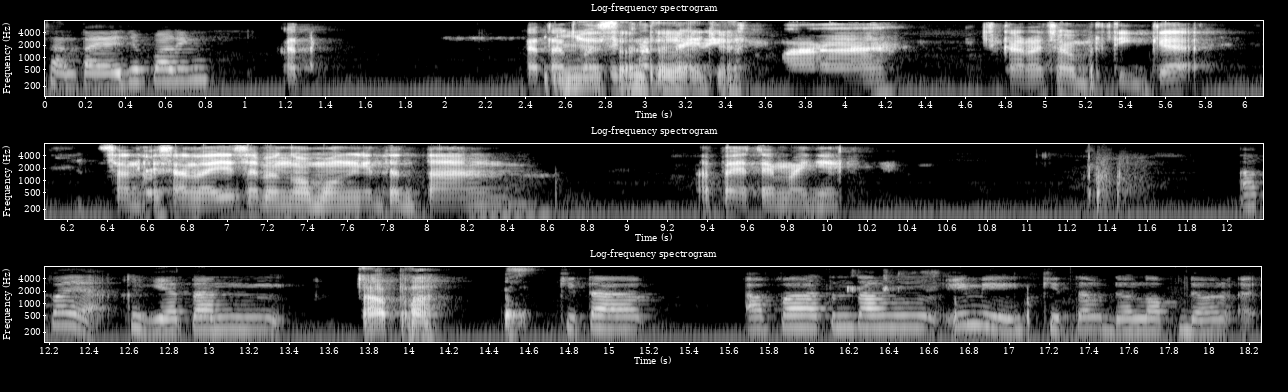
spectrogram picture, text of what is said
Santai aja paling. Kata, kata Iya, sih santai aja. cuma karena cuma bertiga, santai-santai aja sambil ngomongin tentang apa ya temanya? Apa ya, kegiatan Apa? kita apa tentang ini kita udah lockdown eh,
